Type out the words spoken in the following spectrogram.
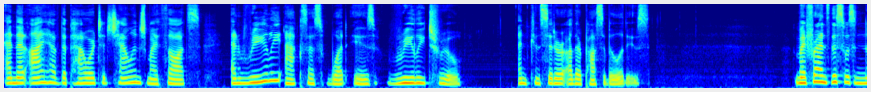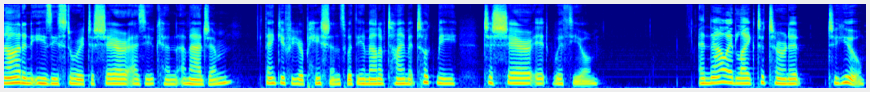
and that I have the power to challenge my thoughts and really access what is really true and consider other possibilities. My friends, this was not an easy story to share, as you can imagine. Thank you for your patience with the amount of time it took me to share it with you. And now I'd like to turn it to you.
